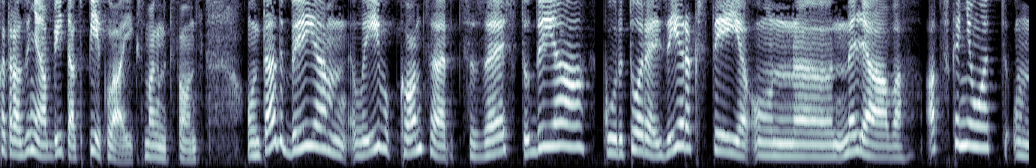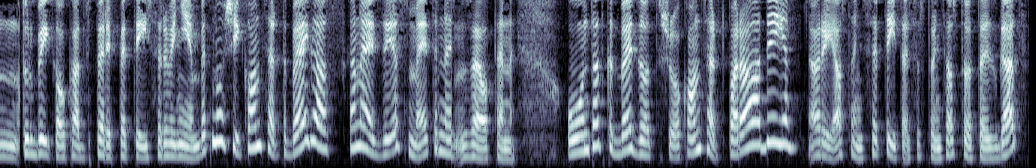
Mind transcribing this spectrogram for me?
Katrā ziņā bija tāds pieklājīgs magnetofons. Un tad bija līvu koncerts Z studijā, kuru toreiz ierakstīja un uh, neļāva atskaņot, un tur bija kaut kādas peripetijas ar viņiem, bet no šī koncerta beigās skanēja dziesma meitene Zeltene. Un tad, kad beidzot šo koncertu parādīja, arī 87. 88. gads,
